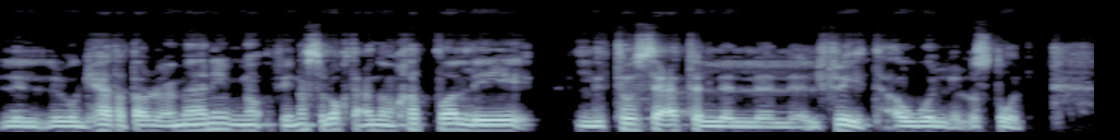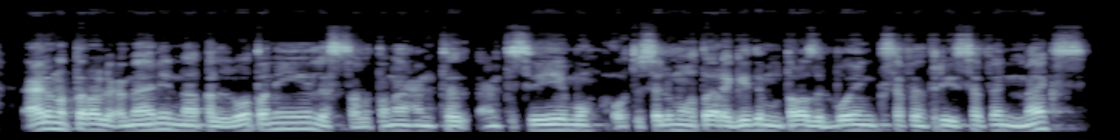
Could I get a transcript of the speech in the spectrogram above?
للوجهات الطيران العماني في نفس الوقت عندهم خطة لتوسعة الفليت أو الأسطول. أعلن الطيران العماني الناقل الوطني للسلطنة عن عن تسليمه أو تسلمه طائرة جديدة من طراز البوينغ 737 ماكس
